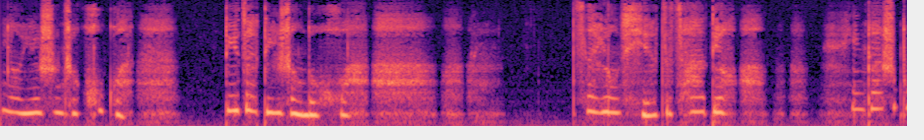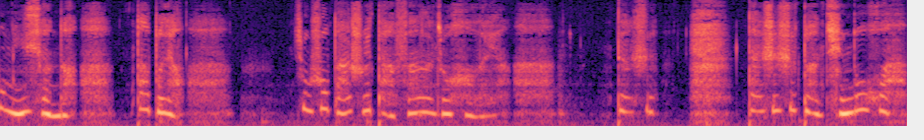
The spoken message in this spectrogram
尿液顺着裤管滴在地上的话，再用鞋子擦掉，应该是不明显的。大不了就说把水打翻了就好了呀。但是。但是是短裙的话，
